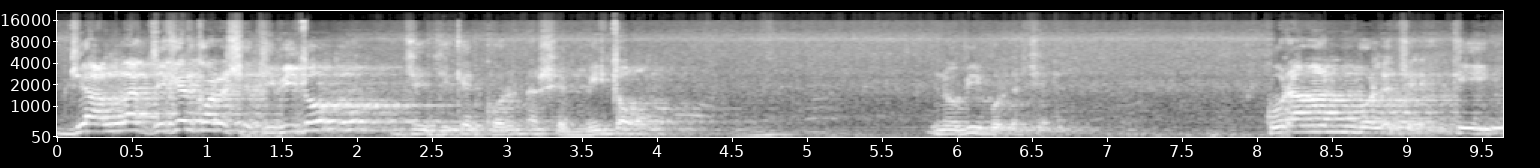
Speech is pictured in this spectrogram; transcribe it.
যে আল্লাহ জেকের করে সে জীবিত, যে জিকের করে না সে মৃত। নবী বলেছে। কোরআন বলেছে কি?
